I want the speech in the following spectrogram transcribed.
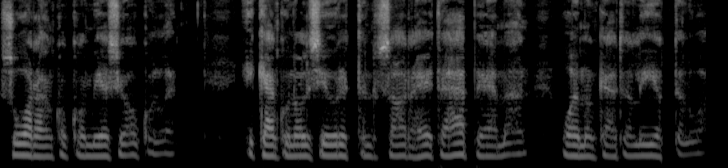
suoraan koko miesjoukolle, ikään kuin olisi yrittänyt saada heitä häpeämään voimankäytön liiottelua.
